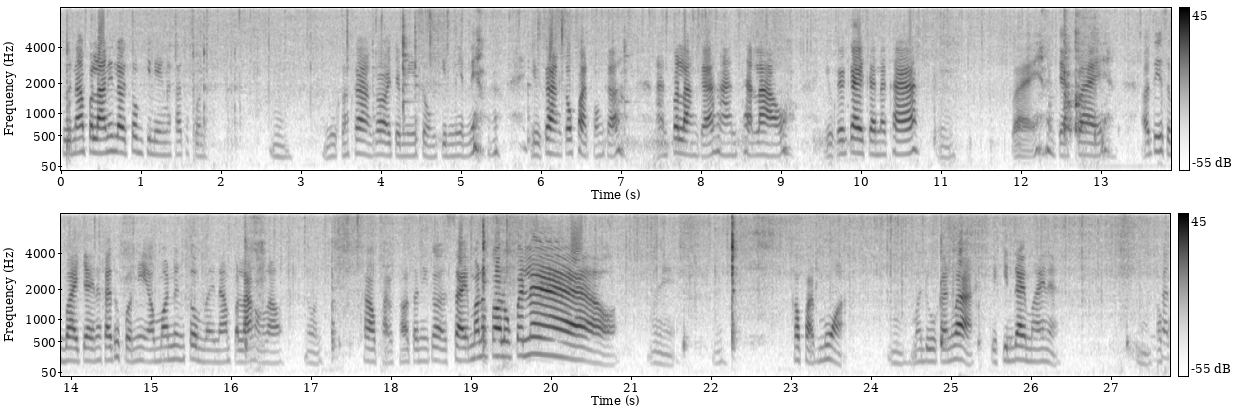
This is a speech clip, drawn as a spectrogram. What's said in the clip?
คือน้ำปลานี่เราต้มกินเองนะคะ ทุกคน อืมอยู่ข้างๆก็จะมีส่งกินเม็ดเนี่ย อยู่ข้างก็ผัดของเขาอาหารฝรั่งกับอาหารทานลาว อยู่ใกล้ๆกันนะคะไปจัดไป เอาที่สบายใจนะคะ ทุกคนนี่เอาหม้อนึ่งต้มเลยน้ำปลาของเรานนข้าวผัดของเขาตอนนี้ก็ใส่มะละกอลงไปแล้วนี่ข้าวผัดมั่วมาดูกันว่าจะกินได้ไหมเนี่ย ขั้น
